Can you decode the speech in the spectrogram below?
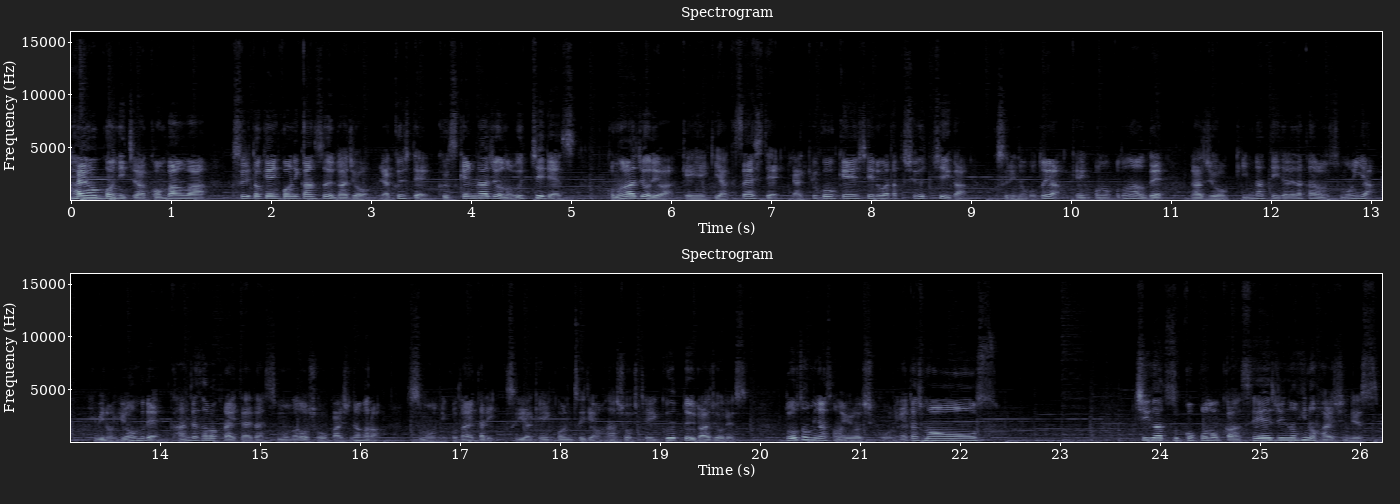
はよう、こんにちは、こんばんは。薬と健康に関するラジオ、略してクスケンラジオのウッチーです。このラジオでは現役薬剤師で薬局を経営している私ウッチーが薬のことや健康のことなどでラジオをお聞きになっていただいた方の質問や日々の業務で患者様からいただいた質問などを紹介しながら質問に答えたり薬や健康についてお話をしていくというラジオです。どうぞ皆様よろしくお願いいたします。1月9日成人の日の配信です。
